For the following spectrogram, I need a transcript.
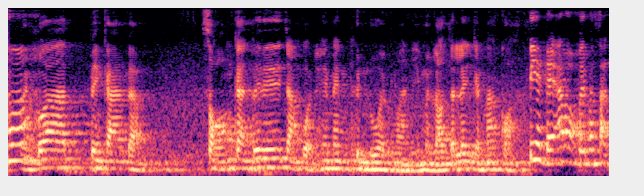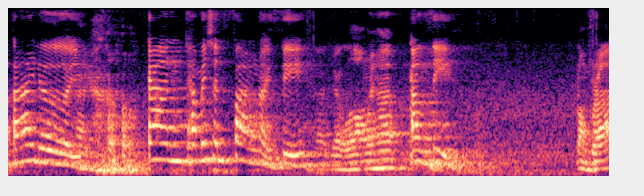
ฮะ เหมือนกับว่าเป็นการแบบ ซ้อมกันเพื่อที่จะจำบทให้แม่นขึ้นด้วยประมาณนี้เหมือนเราจะเล่นกันมากกว่าเปลี่ยนไดอะล็อกเป็นภาษาใต้เลย ใช่ครับการทำให้ฉันฟังหน่อยสิอยากลองไหมฮะเอาสิหน่องปลา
